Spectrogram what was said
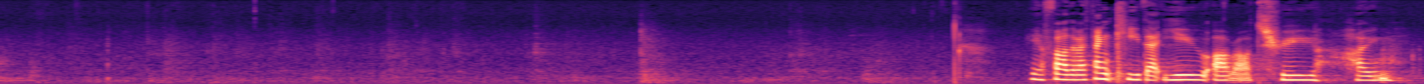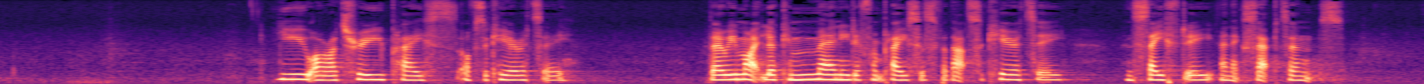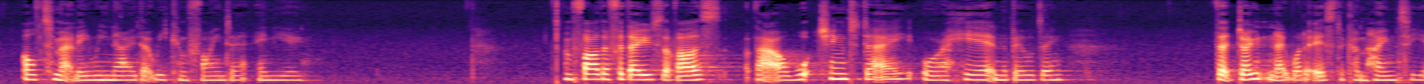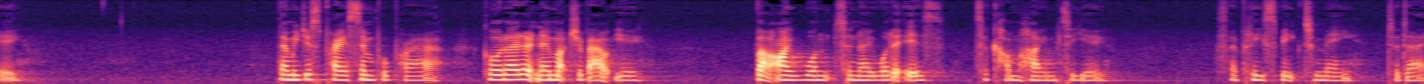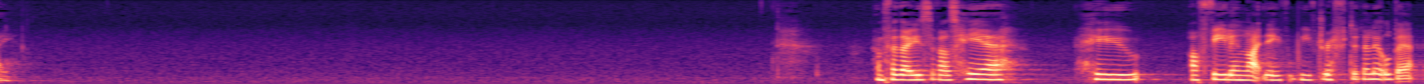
Yeah, Father, I thank you that you are our true home. You are our true place of security. Though we might look in many different places for that security and safety and acceptance, ultimately we know that we can find it in you. And Father, for those of us that are watching today or are here in the building that don't know what it is to come home to you, then we just pray a simple prayer God, I don't know much about you but I want to know what it is to come home to you. So please speak to me today. And for those of us here who are feeling like we've drifted a little bit,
